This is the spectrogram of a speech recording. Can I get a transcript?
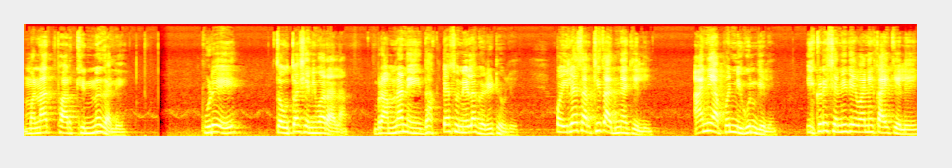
मनात फार खिन्न झाले. पुढे चौथा शनिवार आला. ब्राह्मणाने धाकट्या सुनेला घरी ठेवले. पहिल्यासारखीच आज्ञा केली. आणि आपण निघून गेले. इकडे शनिदेवाने काय केले?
